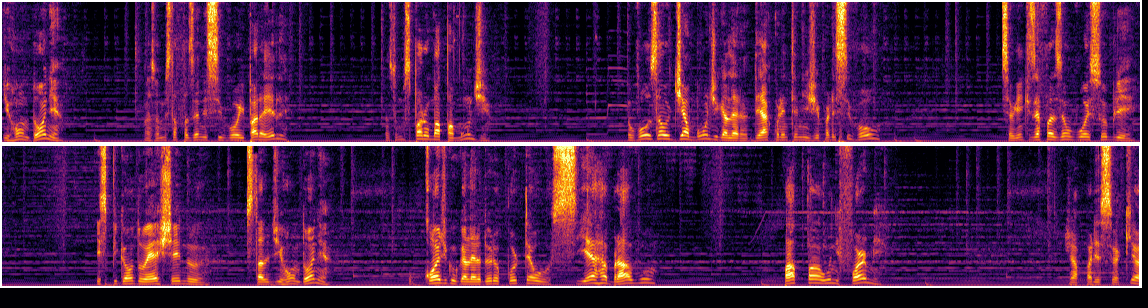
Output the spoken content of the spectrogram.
de Rondônia. Nós vamos estar fazendo esse voo aí para ele. Nós vamos para o mapa mundi. Eu vou usar o Diamond, galera, o DA40NG para esse voo. Se alguém quiser fazer um voo sobre Espigão do Oeste aí no estado de Rondônia, o código, galera, do aeroporto é o Sierra Bravo Papa Uniforme. Já apareceu aqui, ó,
